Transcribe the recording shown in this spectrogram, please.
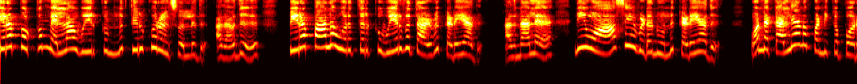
பிறப்புக்கும் எல்லா உயிர்க்கும்னு திருக்குறள் சொல்லுது. அதாவது பிறப்பால ஒருத்தருக்கு உயர்வு தாழ்வு கிடையாது. அதனால நீ உன் ஆசையை விடணும்னு கிடையாது. உன்னை கல்யாணம் பண்ணிக்க போற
